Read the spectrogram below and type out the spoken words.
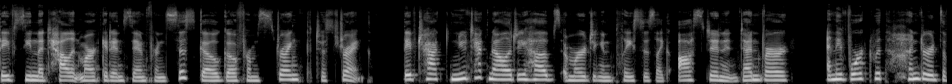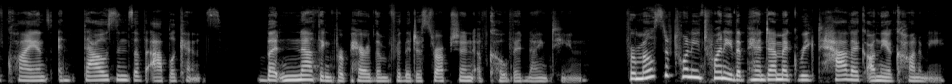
They've seen the talent market in San Francisco go from strength to strength. They've tracked new technology hubs emerging in places like Austin and Denver, and they've worked with hundreds of clients and thousands of applicants. But nothing prepared them for the disruption of COVID 19. For most of 2020, the pandemic wreaked havoc on the economy.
